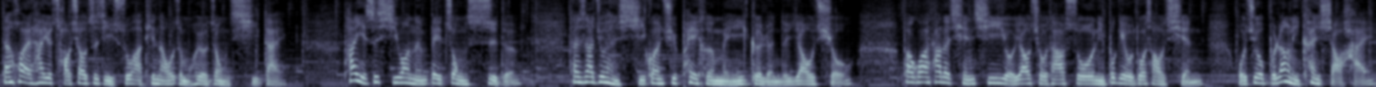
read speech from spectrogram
但后来他又嘲笑自己说啊，天哪，我怎么会有这种期待？他也是希望能被重视的，但是他就很习惯去配合每一个人的要求。包括他的前妻有要求他说，你不给我多少钱，我就不让你看小孩。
